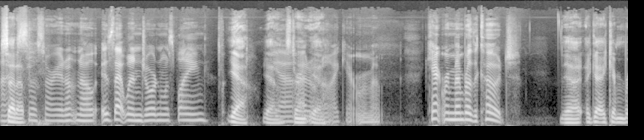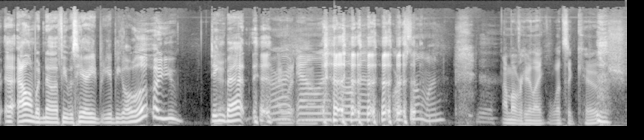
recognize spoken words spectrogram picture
I'm Setup. so sorry, I don't know. Is that when Jordan was playing? yeah, yeah, yeah during- I don't yeah. know. I can't remember. Can't remember the coach. Yeah, I, I can. remember- uh, Alan would know if he was here. He'd, he'd be going, "Oh, you dingbat!" All right, wouldn't know. Alan, comment or someone. I'm over here like, what's a coach?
